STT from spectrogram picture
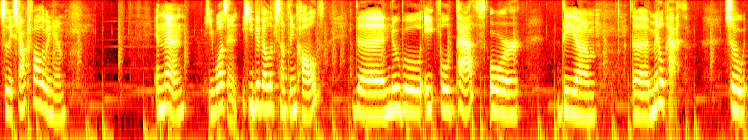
So they stopped following him. And then he wasn't. He developed something called the Noble Eightfold Path or the um, the middle path. So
